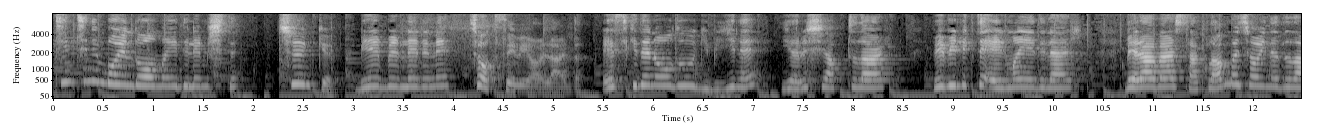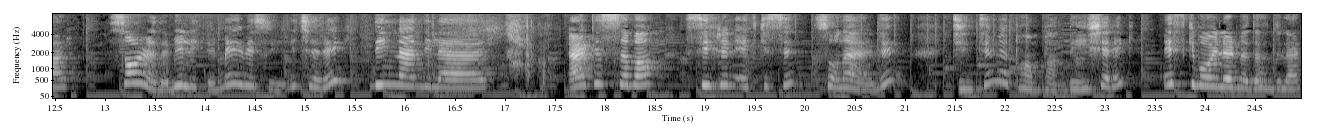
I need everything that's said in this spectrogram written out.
Tintin'in boyunda olmayı dilemişti. Çünkü birbirlerini çok seviyorlardı. Eskiden olduğu gibi yine yarış yaptılar ve birlikte elma yediler. Beraber saklambaç oynadılar. Sonra da birlikte meyve suyu içerek dinlendiler. Ertesi sabah sihrin etkisi sona erdi. Tintin ve Pampan değişerek eski boylarına döndüler.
